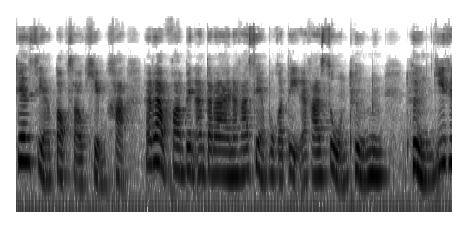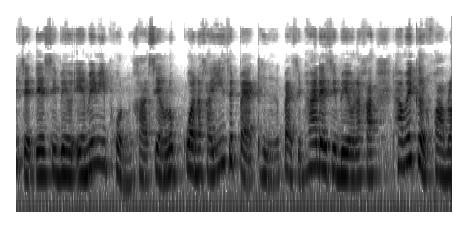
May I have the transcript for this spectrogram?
เช่นเสียงตอกเสาเข็มค่ะ ระดับความเป็นอันตรายนะคะ เสียงปกตินะคะ0ถึง1ถึง 27 เดซิเบลเอไม่มีผลค่ะ เสียงรบกวนนะคะ 28 ถึง 85 เดซิเบลนะคะทำให้เกิดความร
